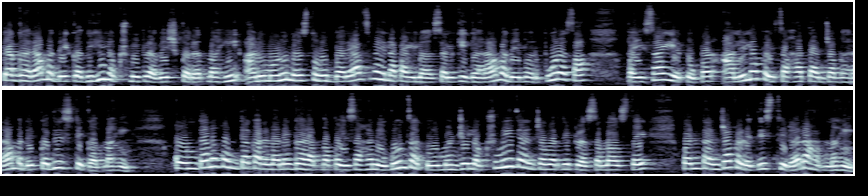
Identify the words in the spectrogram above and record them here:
त्या घरामध्ये कधीही लक्ष्मी प्रवेश करत नाही आणि म्हणूनच तुम्ही बऱ्याच वेळेला पाहिलं असेल की घरामध्ये भरपूर असा पैसा येतो पण आलेला पैसा हा त्यांच्या घरामध्ये कधीच टिकत नाही. कोणत्या ना कोणत्या कारणाने घरातला पैसा हा निघून जातो म्हणजे लक्ष्मी त्यांच्यावरती प्रसन्न असते पण त्यांच्याकडे ती स्थिर राहत नाही.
